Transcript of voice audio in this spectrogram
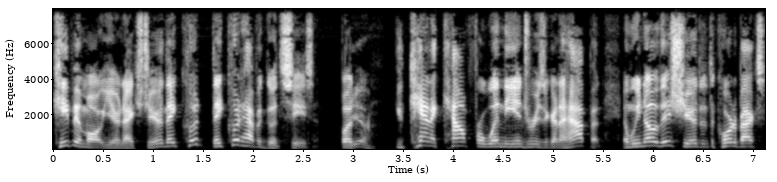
keep him all year next year, they could they could have a good season. But yeah. you can't account for when the injuries are going to happen. And we know this year that the quarterbacks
